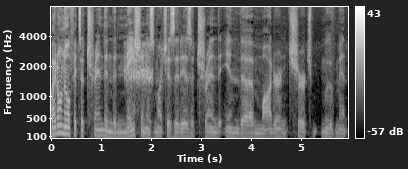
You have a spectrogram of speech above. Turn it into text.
I don't know if it's a trend in the nation as much as it is a trend in the modern church movement.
